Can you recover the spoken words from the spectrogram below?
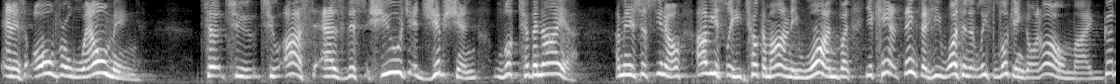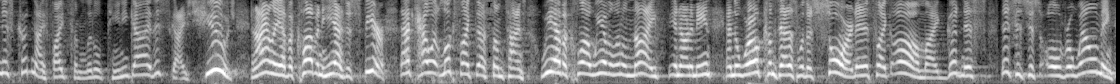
and as overwhelming to, to, to us as this huge Egyptian looked to Benaiah. I mean, it's just, you know, obviously he took him on and he won, but you can't think that he wasn't at least looking, going, oh my goodness, couldn't I fight some little teeny guy? This guy's huge, and I only have a club and he has a spear. That's how it looks like to us sometimes. We have a club, we have a little knife, you know what I mean? And the world comes at us with a sword, and it's like, oh my goodness, this is just overwhelming.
